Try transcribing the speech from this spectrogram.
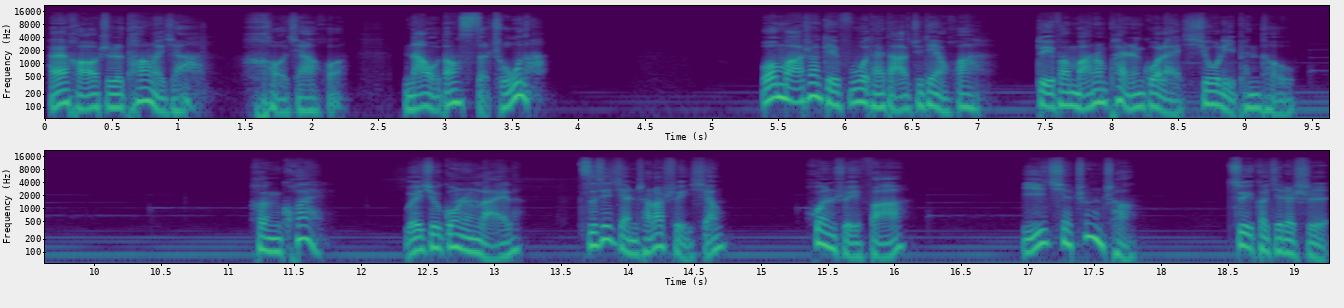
还好只是烫了一下。好家伙，拿我当死猪呢！我马上给服务台打去电话，对方马上派人过来修理喷头。很快，维修工人来了，仔细检查了水箱、混水阀，一切正常。最可气的是，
